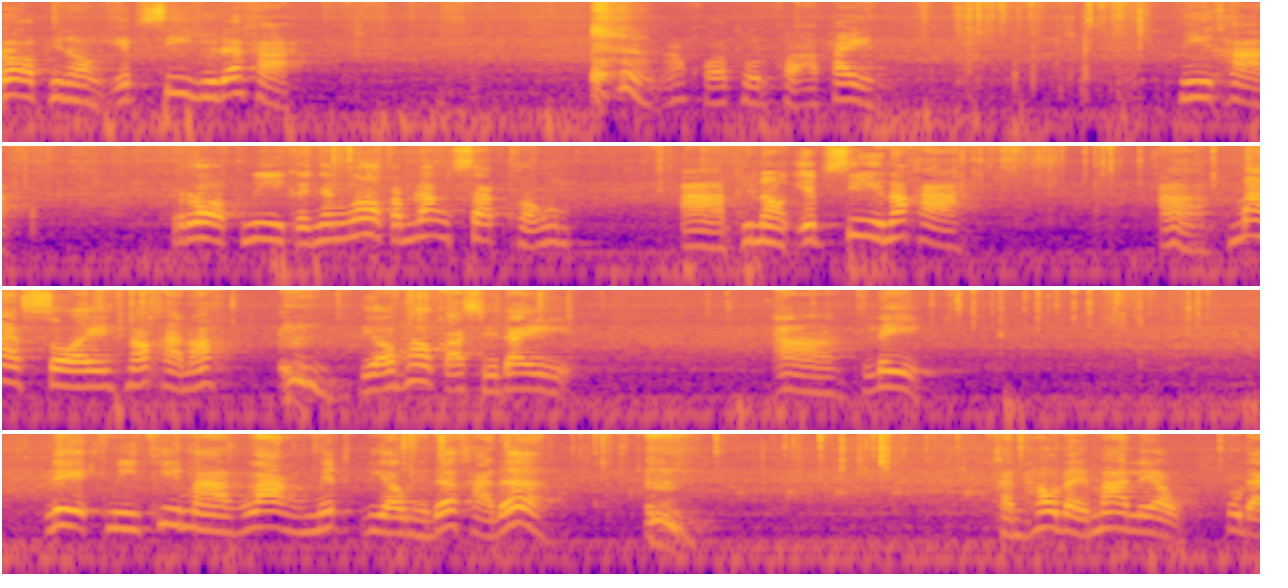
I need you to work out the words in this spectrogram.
รอบพี่น้อง FC อยู่เด้วยค่ะ เอาขอโทษขออภัย นี่ค่ะ รอบนี้ก็ยังรอกำลังซับของ อ่าพี่น้อง FC เนาะค่ะ อ่ามาซอยเนาะค่ะเนาะเดี๋ยวห้ากาสิได้อ่าเลข เลขมีที่มาล่างเม็ดเดียวนี่เด้อค่ะเด้อขันเท่าใดมาแล้ว ผู้ใด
